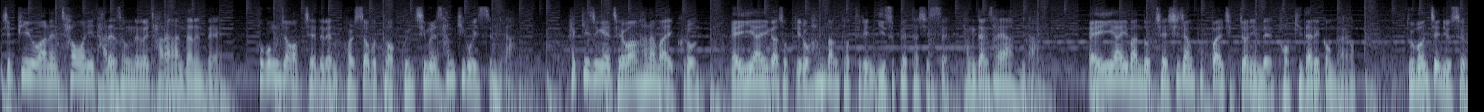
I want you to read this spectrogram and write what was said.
CPU와는 차원이 다른 성능을 자랑한다는데 후공정 업체들은 벌써부터 군침을 삼키고 있습니다. 패키징의 제왕 하나 마이크론, AI 가속기로 한방 터트린 이수페타시스 당장 사야 합니다. AI 반도체 시장 폭발 직전인데 더 기다릴 건가요? 두 번째 뉴스,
